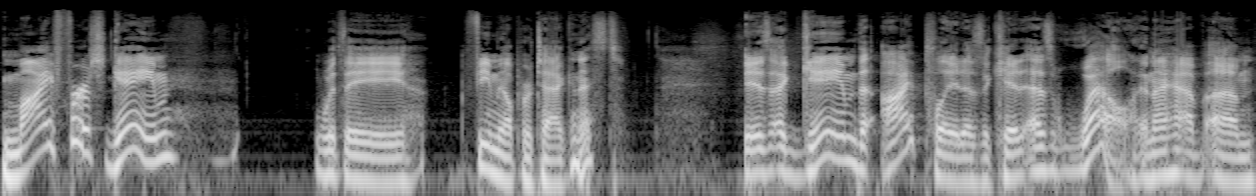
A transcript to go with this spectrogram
My first game with a female protagonist is a game that I played as a kid as well. And I have, um,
